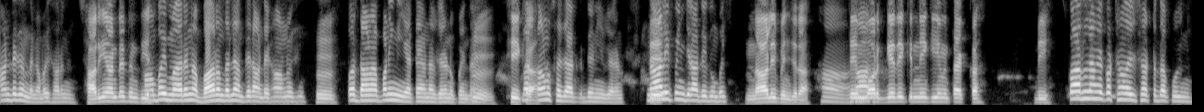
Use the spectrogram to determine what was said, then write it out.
ਆਂਡੇ ਦਿੰਦੀਆਂ ਬਾਈ ਸਾਰੀਆਂ। ਸਾਰੀਆਂ ਆਂਡੇ ਦਿੰਦੀ ਆ? ਹਾਂ ਬਾਈ ਮਾਰੇ ਨਾ ਬਾਹਰ ਅੰਦਰ ਲਿਆਂਦੇ ਤਾਂ ਆਂਡੇ ਖਾਣ ਨੂੰ ਸੀ ਹੂੰ। ਪਰ ਦਾਣਾ ਪਾਣੀ ਨਹੀਂ ਆ ਟਾਈਮ ਨਾਲ ਵਿਚਾਰੇ ਨੂੰ ਪੈਂਦਾ। ਹੂੰ ਠੀਕ ਮੈਂ ਆ। ਕਾਹਨੂੰ ਸਜ਼ਾ ਦੇਣੀ ਆ ਵਿਚਾਰੇ ਨੂੰ? ਨਾਲ ਹੀ ਪਿੰਜਰਾ ਦੇ ਦੂੰ ਬਾਈ। ਨਾਲ ਹੀ ਪਿੰਜਰਾ। ਹਾਂ ਤੇ ਨਾਲ- ਮੁਰਗੇ ਦੀ ਕਿੰਨੀ ਕੀਮਤ ਆ ਇੱਕ ਦੀ? ਕਰ ਲਾਂਗੇ ਇਕੱਠਿਆਂ ਦਾ ਸੱਟ ਦਾ ਕੋਈ ਨਹੀਂ।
